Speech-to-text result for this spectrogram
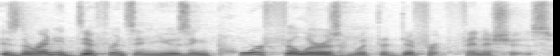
Is there any difference in using pore fillers with the different finishes?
